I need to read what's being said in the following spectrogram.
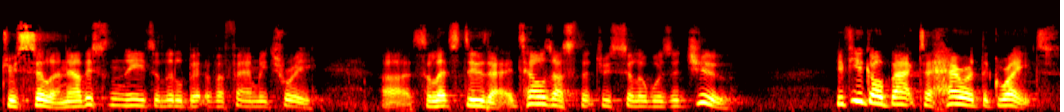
Drusilla. Now, this needs a little bit of a family tree. Uh, so let's do that. It tells us that Drusilla was a Jew. If you go back to Herod the Great,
